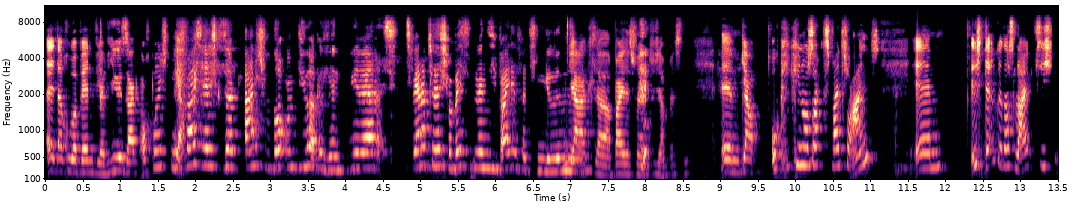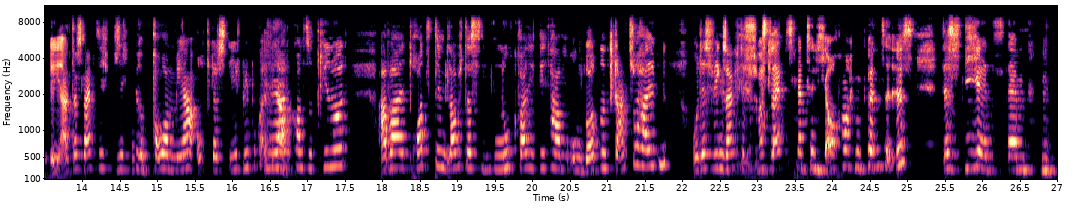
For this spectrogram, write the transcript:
Äh, darüber werden wir, wie gesagt, auch berichten. Ich weiß ehrlich gesagt gar nicht, wo Dortmund lieber gewinnt. Mir wäre es wäre natürlich am besten, wenn sie beide Partien gewinnen. Ja, klar, beides wäre natürlich am besten. Ähm, ja, okay, Kino sagt 2 zu 1. Ähm, ich denke, dass Leipzig, äh, dass Leipzig sich ihre Power mehr auf das DFB-Pokalfinale Ja. konzentrieren wird. Aber trotzdem glaube ich, dass sie genug Qualität haben, um Dortmund standzuhalten. Und deswegen sage ich, dass Was Leipzig natürlich auch machen könnte, ist, dass die jetzt ähm, eine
